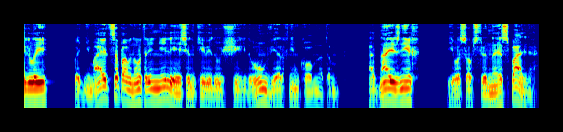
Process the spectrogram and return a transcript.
иглы, поднимается по внутренней лесенке, ведущей к двум верхним комнатам. Одна из них — его собственная спальня,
